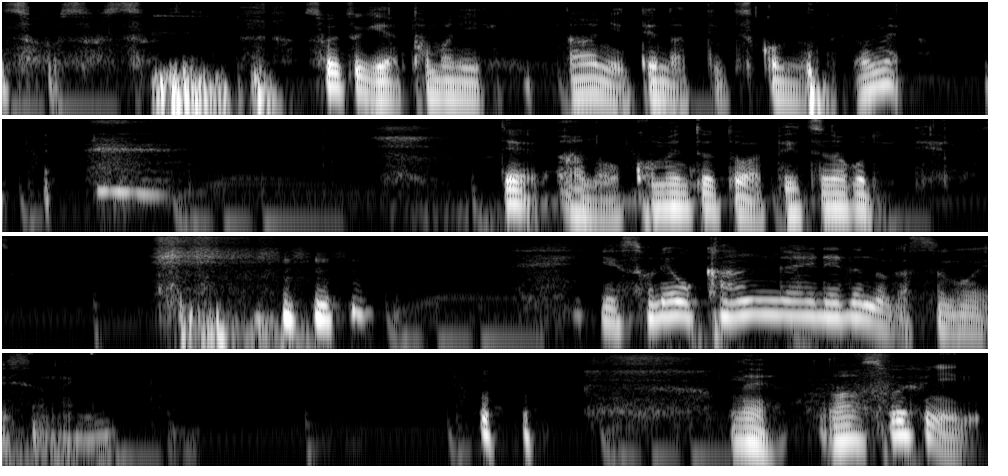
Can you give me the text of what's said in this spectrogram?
そうそうそう。そういう時はたまに何言ってんだって突っ込みますけどね。で、あの、コメントとは別なこと言ってやります。いや、それを考えれるのがすごいですよね。ねあそういうふうに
